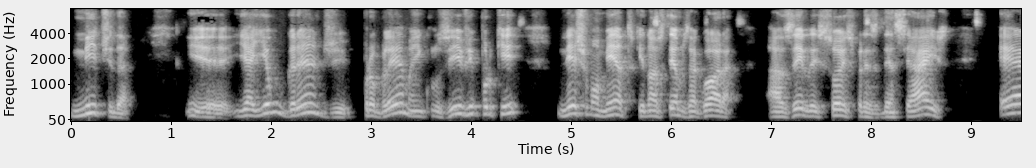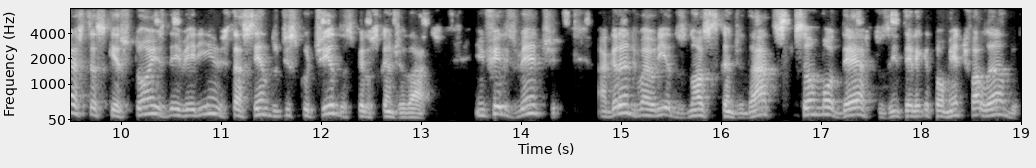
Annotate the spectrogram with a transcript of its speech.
nítida. E, e aí é um grande problema, inclusive, porque neste momento que nós temos agora as eleições presidenciais, estas questões deveriam estar sendo discutidas pelos candidatos. Infelizmente, a grande maioria dos nossos candidatos são modestos, intelectualmente falando.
